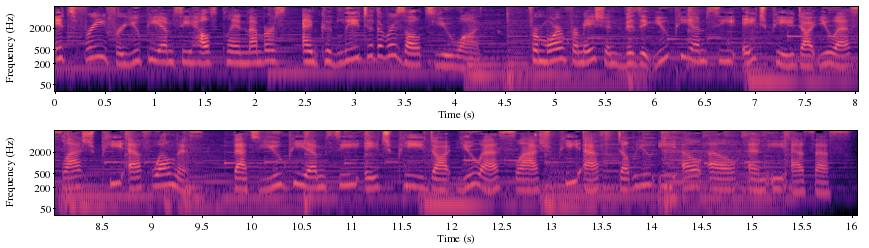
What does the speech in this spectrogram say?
It's free for UPMC Health Plan members and could lead to the results you want. For more information, visit upmchp.us slash pfwellness. That's upmchp.us slash pfwellness.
